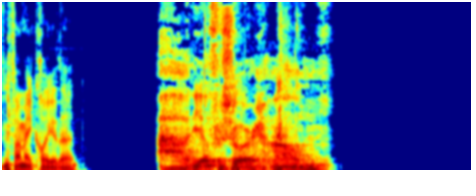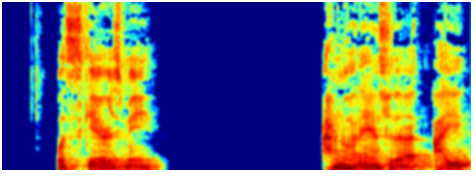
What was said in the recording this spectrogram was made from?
If i might call you that. Uh yeah for sure. Um what scares me? I don't know how to answer that. I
